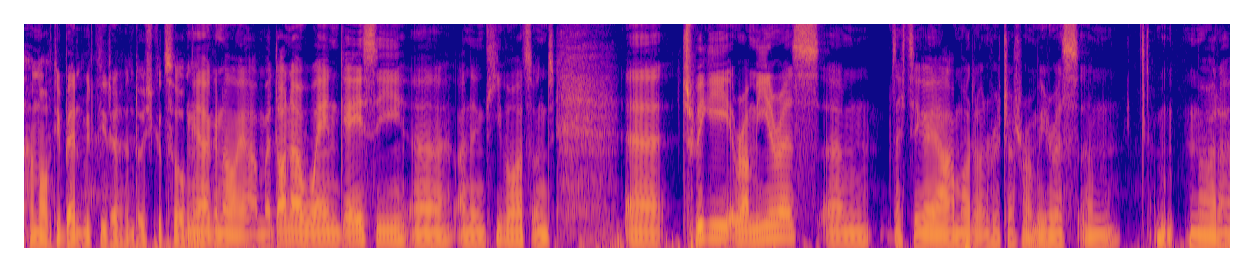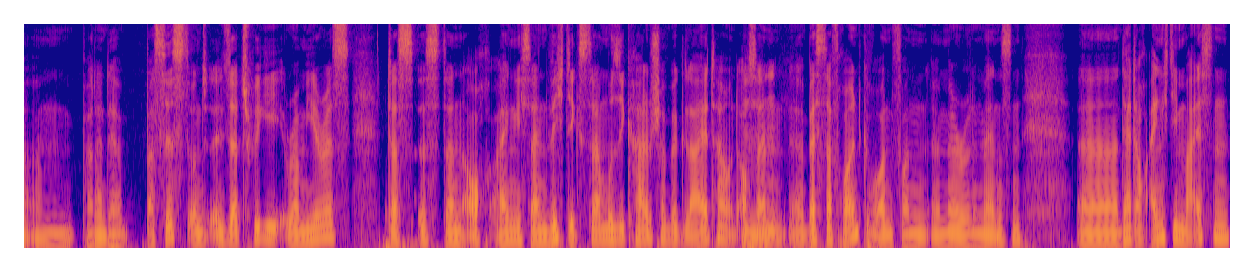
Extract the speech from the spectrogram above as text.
haben auch die Bandmitglieder dann durchgezogen. Ja, genau, ja. Madonna Wayne Gacy äh, an den Keyboards und äh, Twiggy Ramirez, ähm, 60er Jahre Model und Richard Ramirez, ähm, Mörder, ähm, war dann der Bassist und dieser Twiggy Ramirez, das ist dann auch eigentlich sein wichtigster musikalischer Begleiter und auch Mhm. sein äh, bester Freund geworden von äh, Marilyn Manson. Äh, der hat auch eigentlich die meisten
